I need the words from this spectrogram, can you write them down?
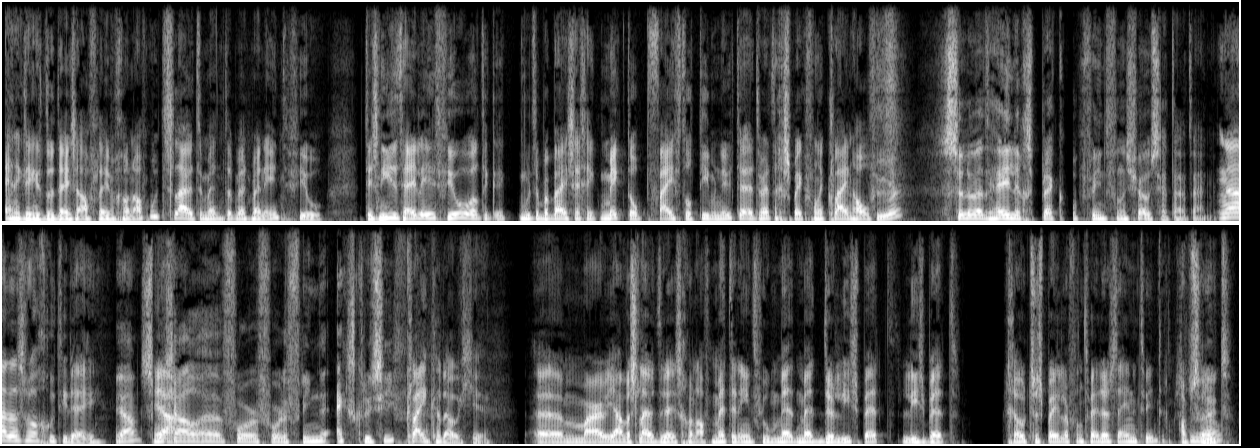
En ik denk dat we deze aflevering gewoon af moeten sluiten met, met mijn interview. Het is niet het hele interview, want ik, ik moet er maar bij zeggen, ik mikte op vijf tot tien minuten. Het werd een gesprek van een klein half uur. Zullen we het hele gesprek op Vriend van de Show zetten uiteindelijk? Nou, dat is wel een goed idee. Ja, speciaal eh, voor, voor de vrienden, exclusief. Klein cadeautje. Uh, maar ja, we sluiten deze gewoon af met een interview met, met de Liesbeth. Liesbeth, grootste speler van 2021. Absoluut. Wel.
